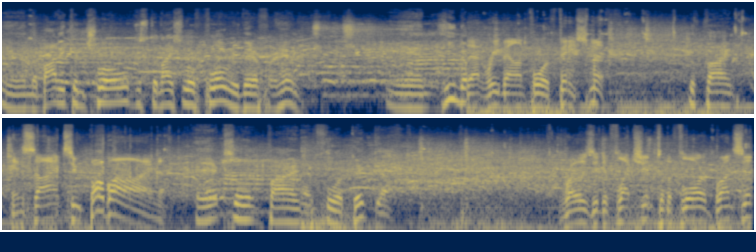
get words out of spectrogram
and the body control. Just a nice little floater there for him. And he that rebound for Finney Smith. Good find. Inside to Boban. Excellent find for a big guy. Rose a deflection to the floor. Brunson.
